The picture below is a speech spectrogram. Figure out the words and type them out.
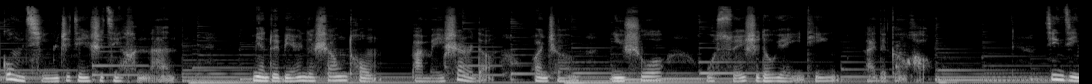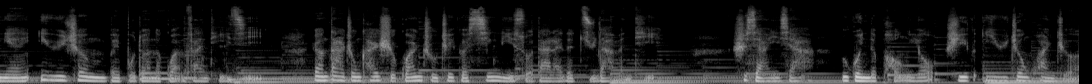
共情这件事情很难，面对别人的伤痛，把没事儿的换成你说我随时都愿意听来的更好。近几年，抑郁症被不断的广泛提及，让大众开始关注这个心理所带来的巨大问题。试想一下。如果你的朋友是一个抑郁症患者，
